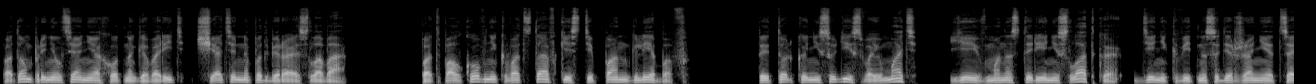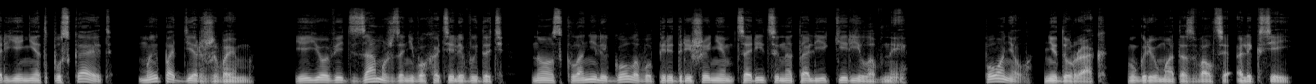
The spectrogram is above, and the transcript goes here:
потом принялся неохотно говорить, тщательно подбирая слова. «Подполковник в отставке Степан Глебов. Ты только не суди свою мать Ей в монастыре не сладко, денег ведь на содержание царь ей не отпускает, мы поддерживаем. Ее ведь замуж за него хотели выдать, но склонили голову перед решением царицы Натальи Кирилловны. «Понял, не дурак», — угрюмо отозвался Алексей.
